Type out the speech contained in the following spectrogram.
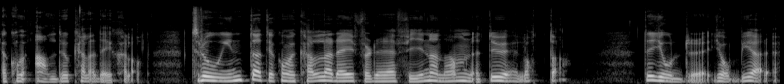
Jag kommer aldrig att kalla dig Charlotte. Tro inte att jag kommer kalla dig för det där fina namnet, du är Lotta. Det gjorde det jobbigare.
